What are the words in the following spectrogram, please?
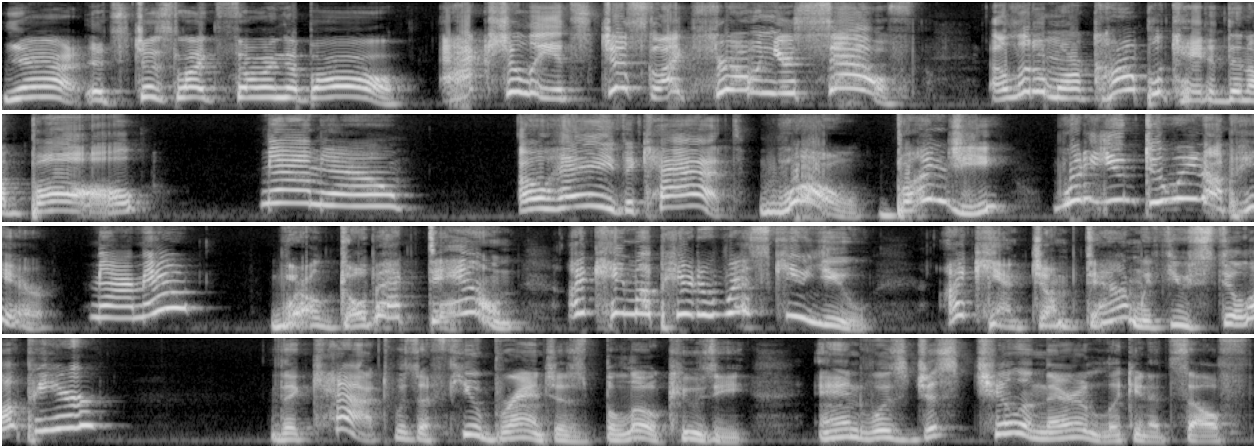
Yeah, it's just like throwing a ball. Actually, it's just like throwing yourself. A little more complicated than a ball. Meow meow. Oh, hey, the cat. Whoa, Bungie, what are you doing up here? Meow meow. Well, go back down. I came up here to rescue you. I can't jump down with you still up here. The cat was a few branches below Koozy and was just chilling there licking itself.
